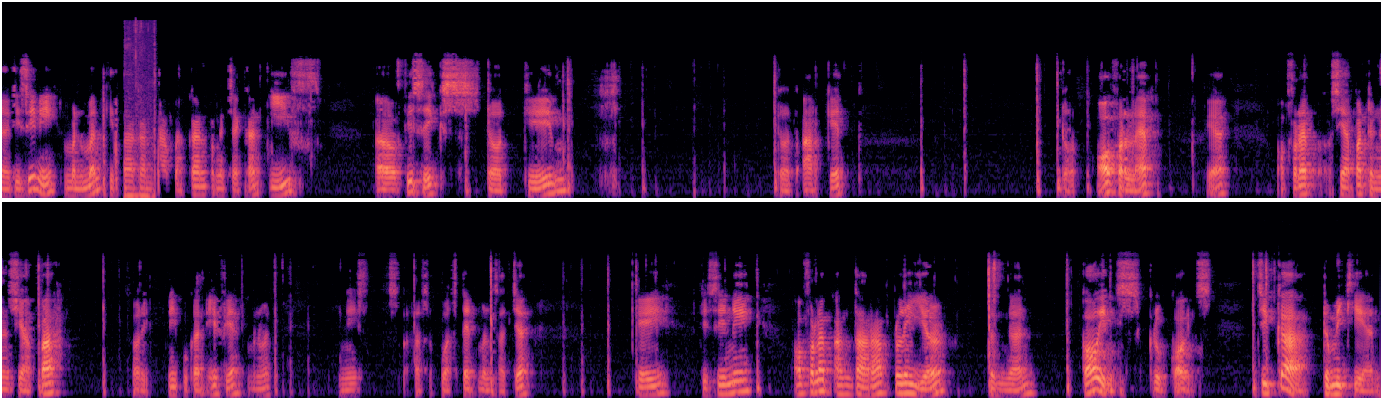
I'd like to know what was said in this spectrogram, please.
Nah, di sini teman-teman kita akan tambahkan pengecekan if uh, physics.game.arcade.overlap ya. Overlap siapa dengan siapa? Sorry, ini bukan if ya, teman-teman. Ini sebuah statement saja. Oke, di sini overlap antara player dengan coins, group coins. Jika demikian,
